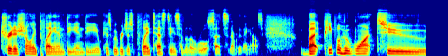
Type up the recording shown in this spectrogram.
traditionally play in D and D because we were just play testing some of the rule sets and everything else. But people who want to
